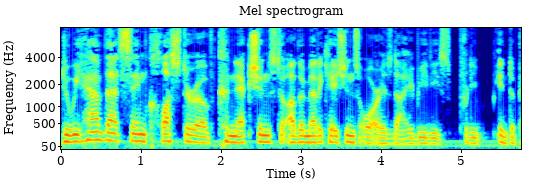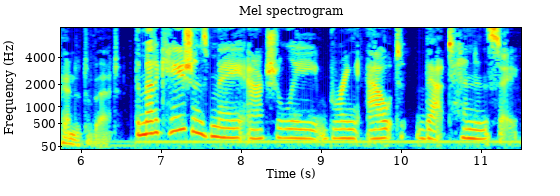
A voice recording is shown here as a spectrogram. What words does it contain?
Do we have that same cluster of connections to other medications, or is diabetes pretty independent of that? The medications may actually bring out that tendency.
